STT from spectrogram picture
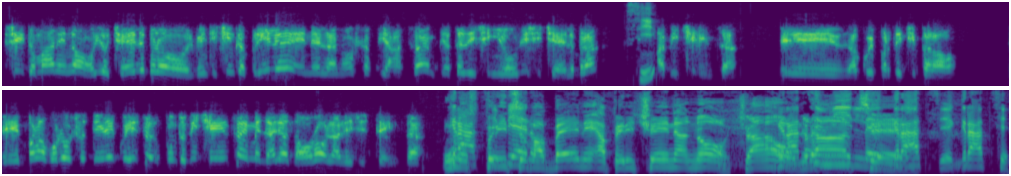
Sì, domani no, io celebro il 25 aprile e nella nostra piazza, in Piazza dei Signori, si celebra Sì? a Vicenza, e- a cui parteciperò. E, però volevo dire questo, appunto Vicenza e medaglia d'oro alla resistenza. Uno Grazie, spritz Piero. va bene, a Pericena no. Ciao, grazie, mille, grazie, grazie.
